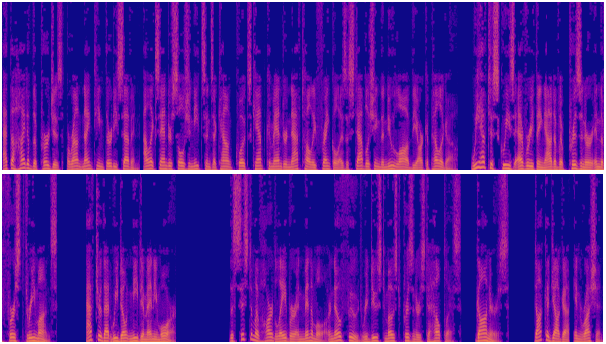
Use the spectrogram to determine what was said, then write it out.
At the height of the purges, around 1937, Alexander Solzhenitsyn's account quotes camp commander Naftali Frenkel as establishing the new law of the archipelago. We have to squeeze everything out of a prisoner in the first three months. After that we don't need him anymore. The system of hard labor and minimal or no food reduced most prisoners to helpless goners, dokhodyaga, in Russian.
